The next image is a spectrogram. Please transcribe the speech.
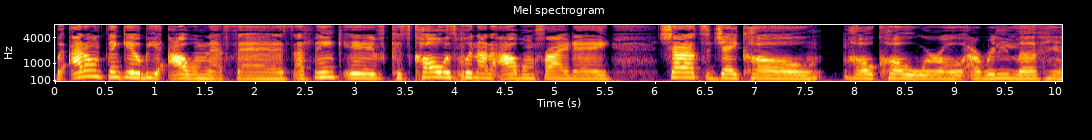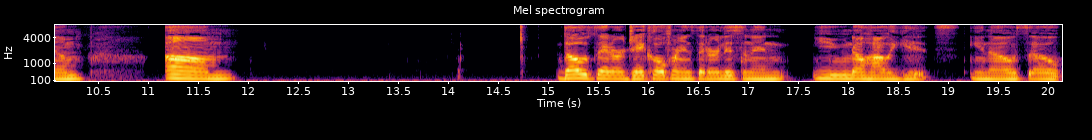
but I don't think it'll be an album that fast. I think if, because Cole was putting out an album Friday, shout out to J. Cole, whole Cole world. I really love him. Um, those that are J. Cole friends that are listening, you know how he gets, you know. So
